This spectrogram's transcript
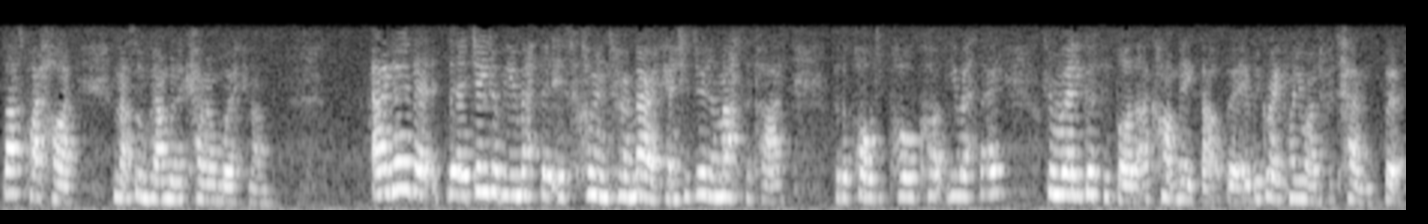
That's quite hard and that's something I'm going to carry on working on. I know that the JW method is coming to America and she's doing a masterclass for the Pole to Pole Cup USA I'm really gutted for that I can't make that, but it'd be great for anyone to attend. But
